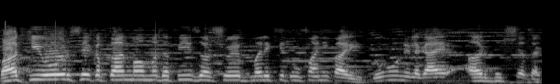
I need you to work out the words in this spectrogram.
पाक की ओर से कप्तान मोहम्मद हफीज और शोएब मलिक की तूफानी पारी। दोनों ने लगाए अर्धशतक।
